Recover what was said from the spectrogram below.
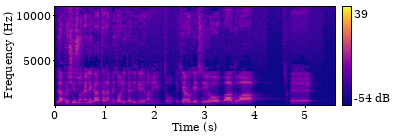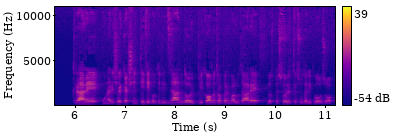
La precisione è legata alla metodica di rilevamento. È chiaro che se io vado a eh, creare una ricerca scientifica utilizzando il plicometro per valutare lo spessore del tessuto adiposo,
